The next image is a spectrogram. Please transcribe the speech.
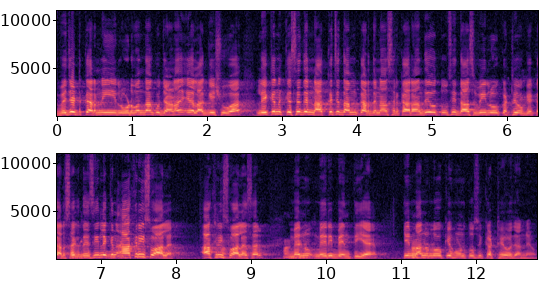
ਵਿਜ਼ਿਟ ਕਰਨੀ ਲੋੜਵੰਦਾਂ ਕੋ ਜਾਣਾ ਇਹ ਅਲੱਗ ਇਸ਼ੂ ਆ ਲੇਕਿਨ ਕਿਸੇ ਦੇ ਨੱਕ 'ਚ ਦਮ ਕਰ ਦੇਣਾ ਸਰਕਾਰਾਂ ਦੇ ਉਹ ਤੁਸੀਂ 10 20 ਲੋਕ ਇਕੱਠੇ ਹੋ ਕੇ ਕਰ ਸਕਦੇ ਸੀ। ਲੇਕਿਨ ਆਖਰੀ ਸਵਾਲ ਹੈ ਆਖਰੀ ਸਵਾਲ ਹੈ ਸਰ ਮੈਨੂੰ ਮੇਰੀ ਬੇਨਤੀ ਹੈ ਕਿ ਮੰਨ ਲਓ ਕਿ ਹੁਣ ਤੁਸੀਂ ਇਕੱਠੇ ਹੋ ਜਾਂਦੇ ਹੋ।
